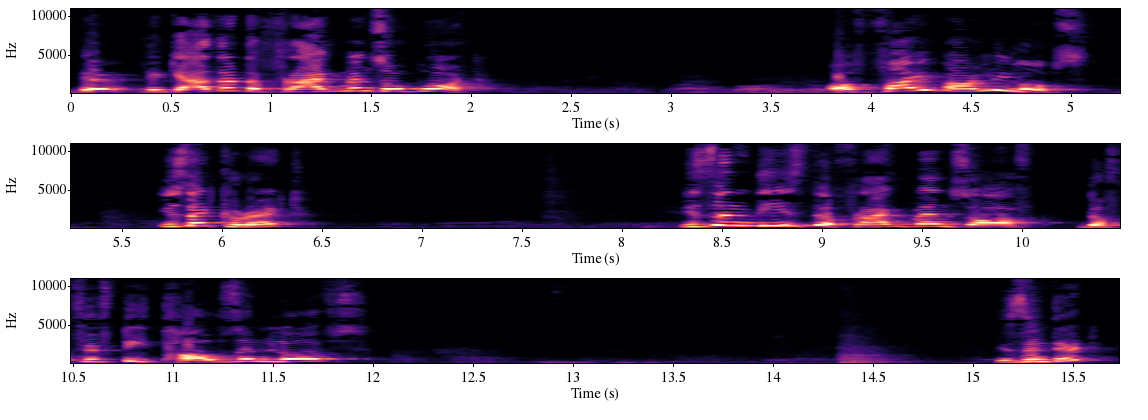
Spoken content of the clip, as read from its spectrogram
They, they gathered the fragments of what? Of five barley loaves. Is that correct? Isn't these the fragments of the 50,000 loaves? Isn't it?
